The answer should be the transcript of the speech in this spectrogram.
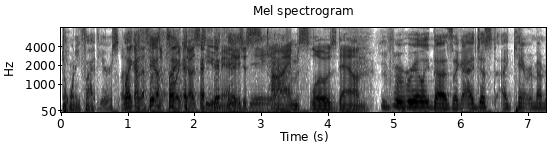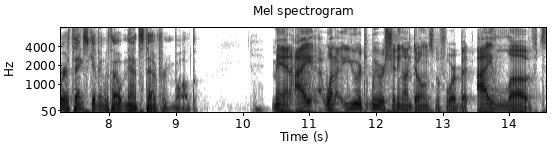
25 years. That's, like that's I feel what Detroit like, does to you, man. It just Yeah. time slows down. It really does. Like I just I can't remember a Thanksgiving without Matt Stafford involved. Man, I when you were we were shitting on domes before, but I loved,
